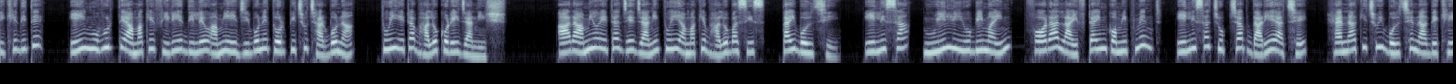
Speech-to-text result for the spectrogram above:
লিখে দিতে? এই মুহূর্তে আমাকে ফিরিয়ে দিলেও আমি এই জীবনে তোর পিছু ছাড়ব না, তুই এটা ভালো করেই জানিস। আর আমিও এটা যে জানি তুই আমাকে ভালোবাসিস, তাই বলছি। Elisa, will you be mine for a lifetime commitment? Elisa চুপচাপ দাঁড়িয়ে আছে হ্যাঁ না কিছুই বলছে না দেখে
